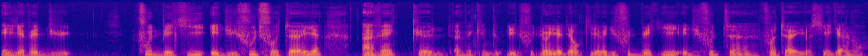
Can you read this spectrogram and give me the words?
Et il y avait du foot béquille et du foot fauteuil avec, euh, avec il y a- donc, il y avait du foot béquille et du foot euh, fauteuil aussi également.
